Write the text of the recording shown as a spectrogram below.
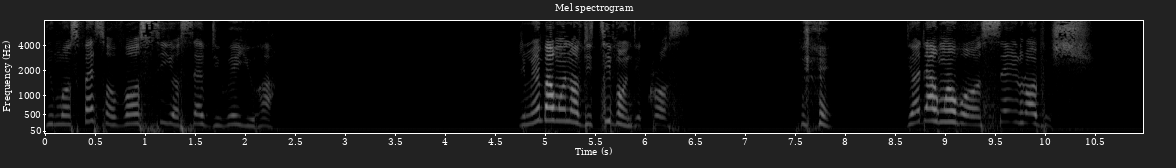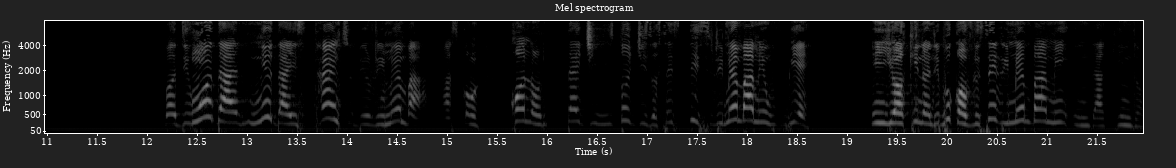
you must first of all see yourself the way you are. Remember one of the thief on the cross? the other one was saying rubbish. But the one that knew that it's time to be remembered has come. Call on, Jesus, told Jesus, says, please remember me where? In your kingdom. The book of Luke says, remember me in that kingdom.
